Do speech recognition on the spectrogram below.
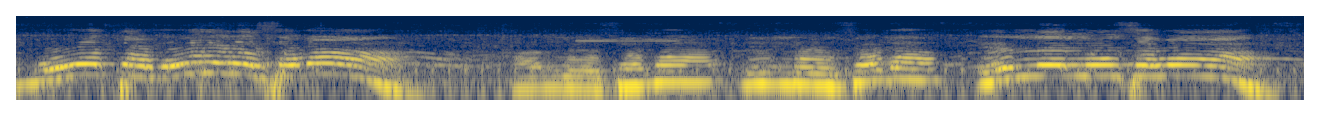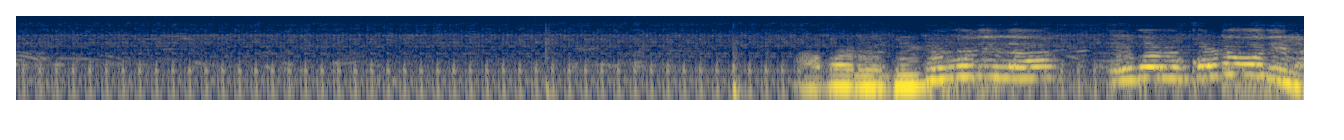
ಮೂವತ್ತ ಮೂರರ ಸಮ. ಅಲ್ಲೂ ಸಮ, ಇಲ್ಲೂ ಸಮ, ಎಲ್ಲೆಲ್ಲೂ ಸಮ. ಅವರು ಬಿಡುವುದಿಲ್ಲ, ಇವರು ಕೊಡುವುದಿಲ್ಲ.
